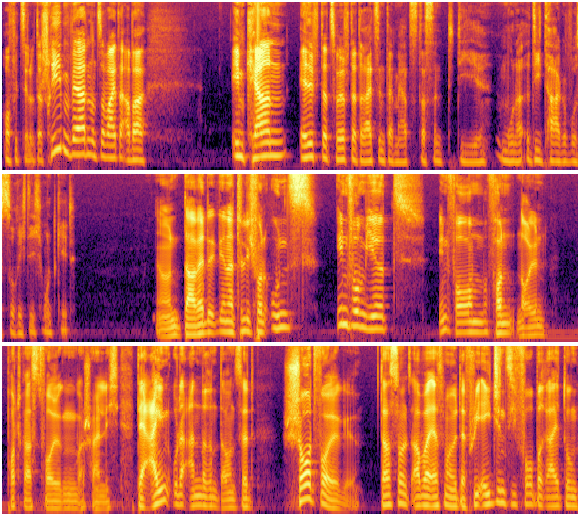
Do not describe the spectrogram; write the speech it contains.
offiziell unterschrieben werden und so weiter. Aber im Kern 11., 12., 13. März, das sind die, Monate, die Tage, wo es so richtig rund geht. Ja, und da werdet ihr natürlich von uns informiert in Form von neuen Podcast-Folgen wahrscheinlich der ein oder anderen Downset Short-Folge. Das soll es aber erstmal mit der Free Agency-Vorbereitung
